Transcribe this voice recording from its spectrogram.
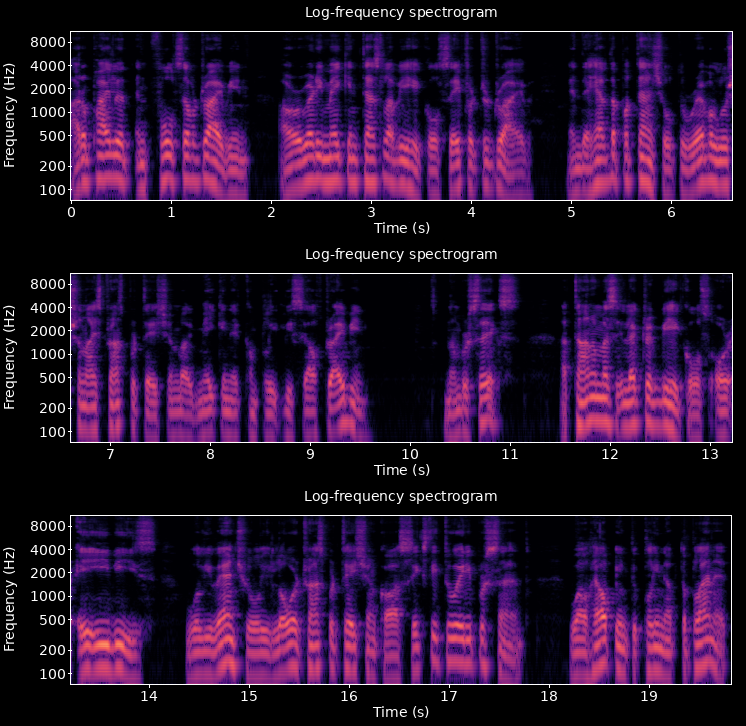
Autopilot and full self driving are already making Tesla vehicles safer to drive and they have the potential to revolutionize transportation by making it completely self driving. Number six, autonomous electric vehicles, or AEVs, will eventually lower transportation costs 60 to 80% while helping to clean up the planet.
